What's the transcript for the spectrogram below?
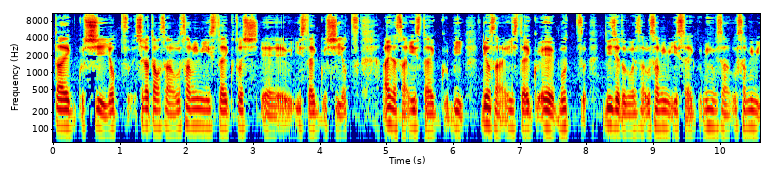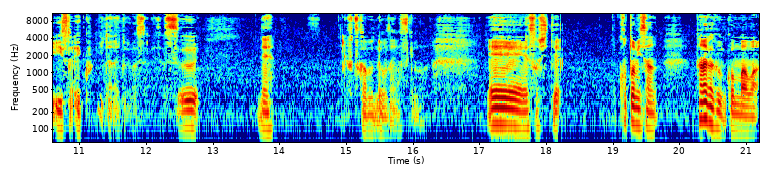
スターエッグ C4 つ。白玉さん、うさ耳イースターエッグと、えー、イースターエッグ C4 つ。アイナさん、イースターエッグ B。リオさん、イースターエッグ A6 つ。DJ 特命さん、うさ耳イースターエッグ。みふみさん、うさ耳イースターエッグ。いただいております。すね。二日分でございますけど。えー、そして、ことみさん。田中くんこんばんは。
